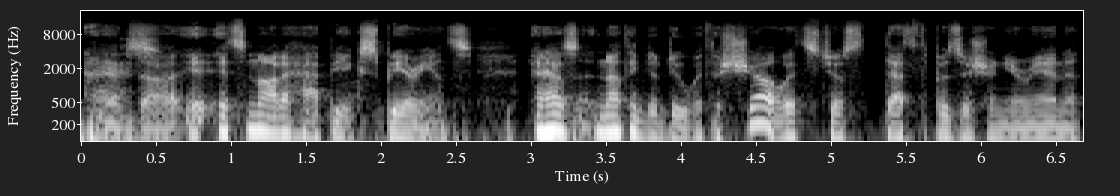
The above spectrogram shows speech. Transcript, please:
And uh, it, it's not a happy experience. It has nothing to do with the show. It's just that's the position you're in. And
